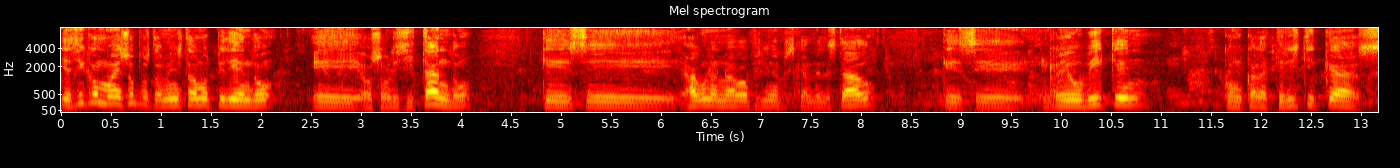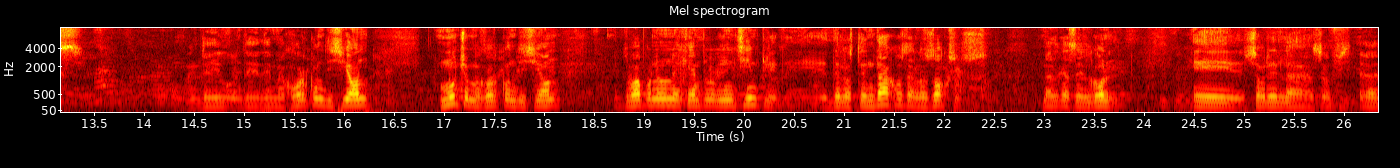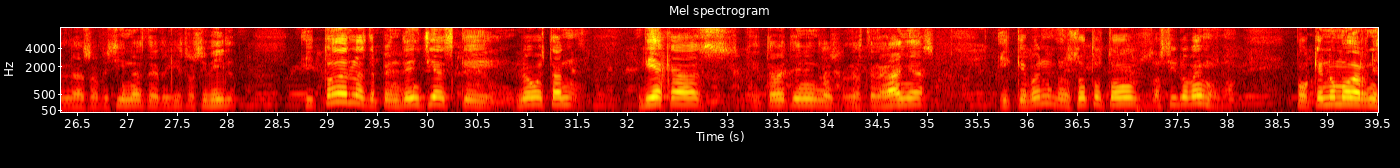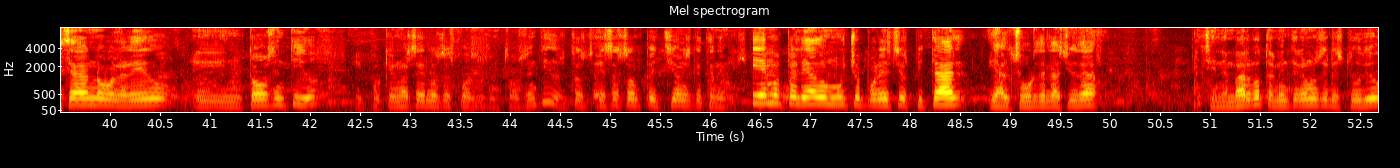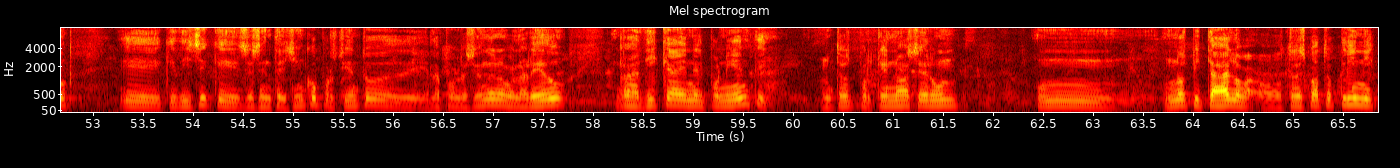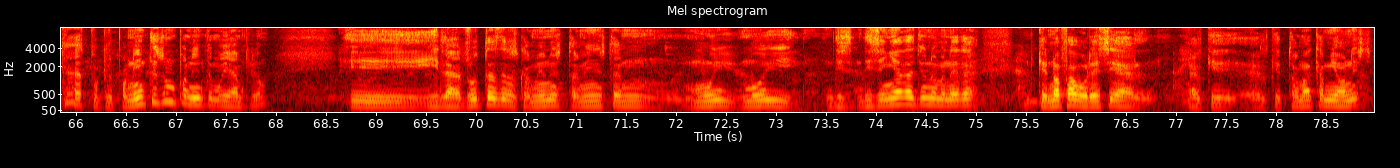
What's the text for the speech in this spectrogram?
Y así como eso, pues también estamos pidiendo eh, o solicitando que se haga una nueva oficina fiscal del Estado, que se reubiquen con características de, mejor condición, mucho mejor condición. Te voy a poner un ejemplo bien simple, de los tendajos a los oxos, valgas el gol, eh, sobre las, las oficinas de registro civil y todas las dependencias que luego están viejas, que todavía tienen las telarañas y que bueno, nosotros todos así lo vemos. ¿no? ¿Por qué no modernizar Nuevo Laredo en todos sentidos? ¿Y por qué no hacer los esfuerzos en todos sentidos? Entonces, esas son peticiones que tenemos. Y hemos peleado mucho por este hospital y al sur de la ciudad. Sin embargo, también tenemos el estudio eh, que dice que el 65% de la población de Nuevo Laredo radica en el poniente. Entonces, ¿por qué no hacer un, un, hospital o, tres, cuatro clínicas? Porque el poniente es un poniente muy amplio y, las rutas de los camiones también están muy, muy diseñadas de una manera que no favorece al, al, que, al que toma camiones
